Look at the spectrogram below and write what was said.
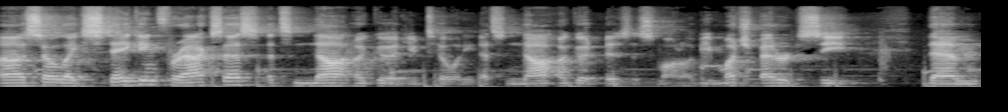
Uh, so like staking for access, that's not a good utility. That's not a good business model. It'd be much better to see them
